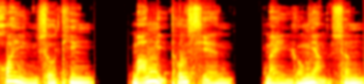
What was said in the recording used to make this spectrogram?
欢迎收听《忙里偷闲美容养生》。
